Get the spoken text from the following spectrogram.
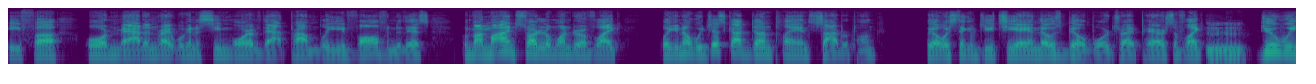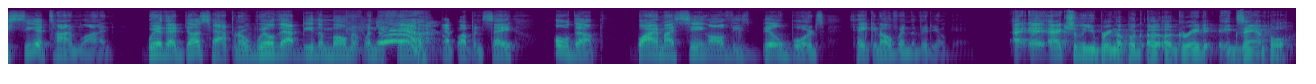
FIFA or Madden, right? We're going to see more of that probably evolve into this. But my mind started to wonder of like, well, you know, we just got done playing Cyberpunk. We always think of GTA and those billboards, right, Parris? Of like, mm-hmm. do we see a timeline where that does happen, or will that be the moment when the yeah. fans step up and say, "Hold up, why am I seeing all these billboards taken over in the video game?" I, I, actually, you bring up a, a, a great example.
